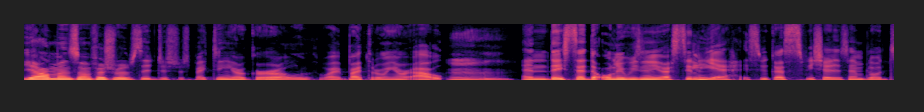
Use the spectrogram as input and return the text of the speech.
Ja, men som First of all, they're disrespecting your girl by, throwing her out. Mm. And they said the only reason you are still here is because we share the same blood.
